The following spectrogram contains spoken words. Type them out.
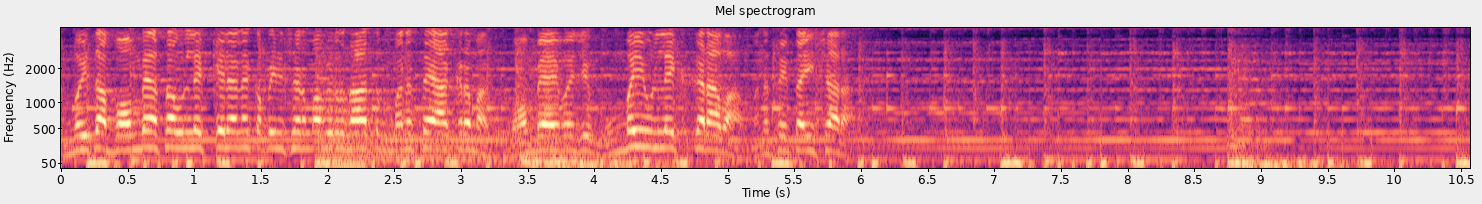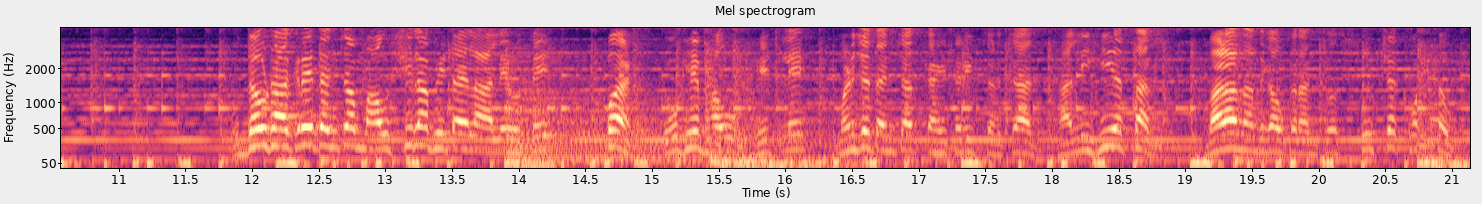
मुंबईचा बॉम्बे असा उल्लेख केल्यानं कपिल शर्मा विरोधात मनसे आक्रमक बॉम्बेऐवजी मुंबई उल्लेख करावा मनसेचा इशारा. उद्धव ठाकरे त्यांच्या मावशीला भेटायला आले होते. पण दोघे भाऊ भेटले म्हणजे त्यांच्यात काहीतरी चर्चा झालीही असावी. बाळा नांदगावकरांचं सूचक वक्तव्य.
